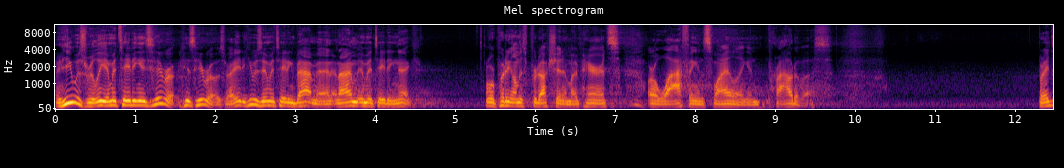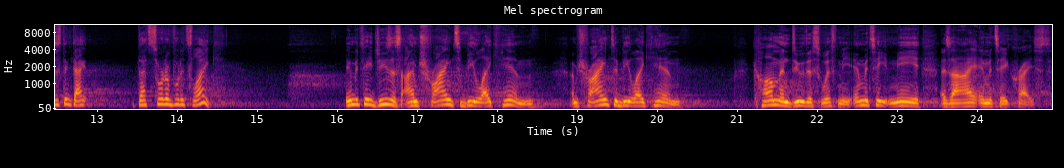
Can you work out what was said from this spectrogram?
And he was really imitating his, hero, his heroes, right? He was imitating Batman and I'm imitating Nick. And we're putting on this production and my parents are laughing and smiling and proud of us. But I just think that that's sort of what it's like. Imitate Jesus. I'm trying to be like him. I'm trying to be like him. Come and do this with me. Imitate me as I imitate Christ.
